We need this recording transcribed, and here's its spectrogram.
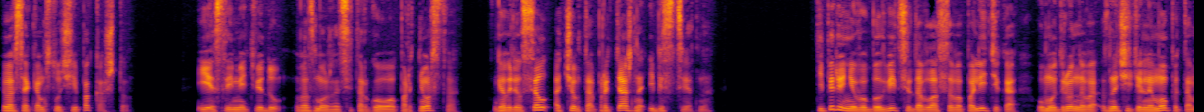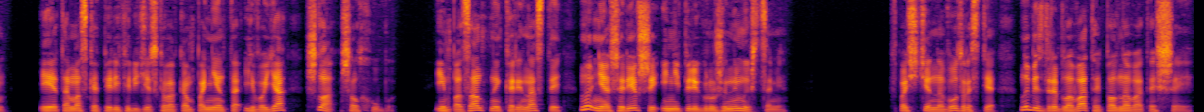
Во всяком случае, пока что. Если иметь в виду возможности торгового партнерства, говорил Сел о чем-то протяжно и бесцветно. Теперь у него был вид седовласого политика, умудренного значительным опытом, и эта маска периферического компонента его «я» шла Шалхубу. Импозантный, коренастый, но не ожиревший и не перегруженный мышцами. В почтенном возрасте, но без дребловатой, полноватой шеи.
